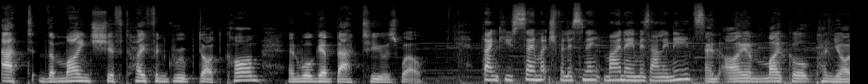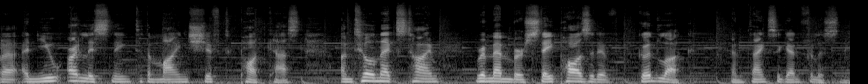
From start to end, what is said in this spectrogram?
at themindshift-group.com and we'll get back to you as well. Thank you so much for listening. My name is Aly Needs. And I am Michael Pagnotta, and you are listening to the Mindshift podcast. Until next time, remember, stay positive, good luck, and thanks again for listening.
